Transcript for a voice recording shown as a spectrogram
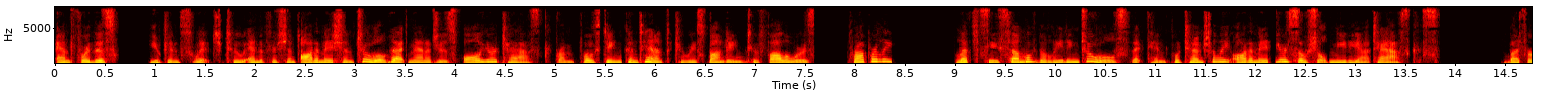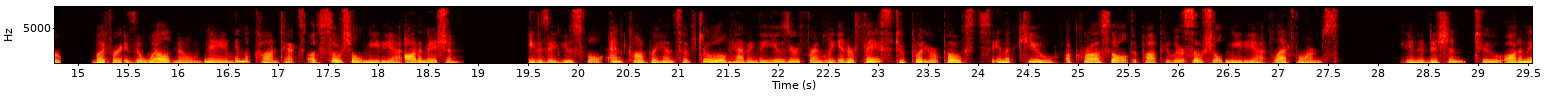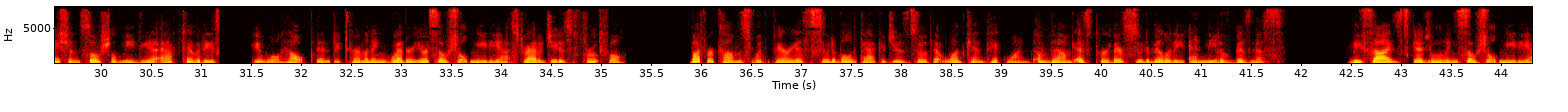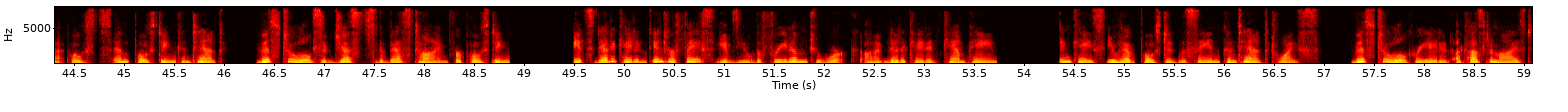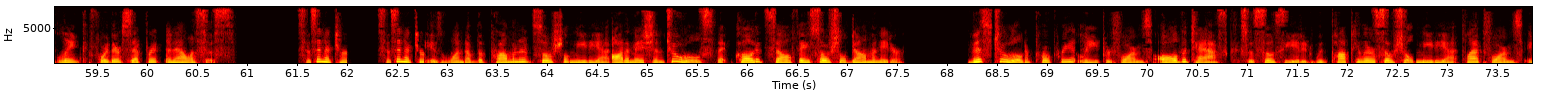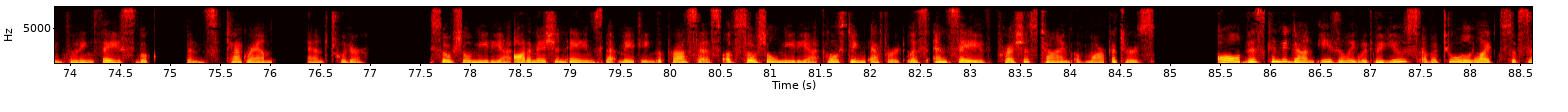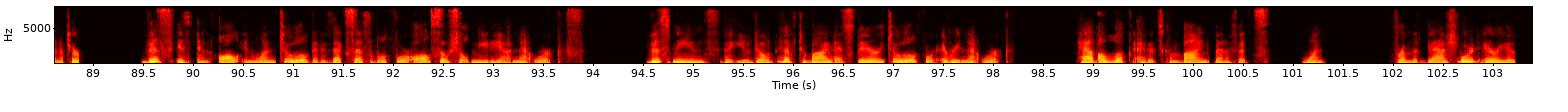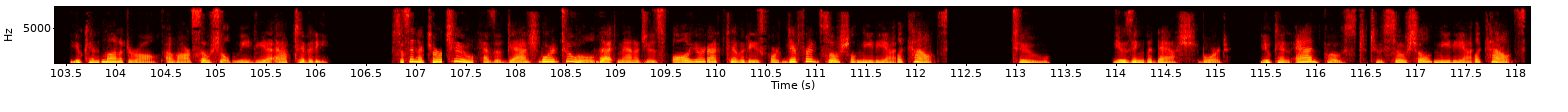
And for this, you can switch to an efficient automation tool that manages all your tasks from posting content to responding to followers properly. Let's see some of the leading tools that can potentially automate your social media tasks. Buffer Buffer is a well-known name in the context of social media automation. It is a useful and comprehensive tool having the user-friendly interface to put your posts in a queue across all the popular social media platforms. In addition to automation social media activities, it will help in determining whether your social media strategy is fruitful. Buffer comes with various suitable packages so that one can pick one of them as per their suitability and need of business. Besides scheduling social media posts and posting content, this tool suggests the best time for posting. Its dedicated interface gives you the freedom to work on a dedicated campaign. In case you have posted the same content twice, this tool created a customized link for their separate analysis. Socinator Socinator is one of the prominent social media automation tools that call itself a social dominator. This tool appropriately performs all the tasks associated with popular social media platforms including Facebook, Instagram, and Twitter. Social media automation aims at making the process of social media posting effortless and save precious time of marketers. All this can be done easily with the use of a tool like Socinator. This is an all-in-one tool that is accessible for all social media networks. This means that you don't have to buy a spare tool for every network. Have a look at its combined benefits. 1. From the dashboard area, you can monitor all of our social media activity. Socinator 2 has a dashboard tool that manages all your activities for different social media accounts. 2. Using the dashboard, you can add post to social media accounts.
